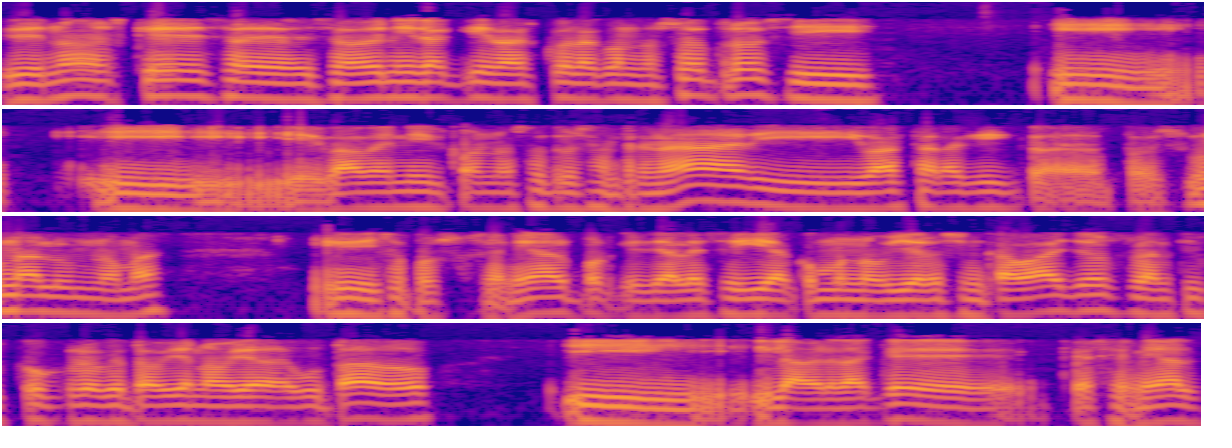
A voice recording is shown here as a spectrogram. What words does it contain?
dice, no, es que se, va a venir aquí a la escuela con nosotros y, y, y va a venir con nosotros a entrenar y va a estar aquí pues un alumno más. Y dije, pues genial, porque ya le seguía como novillero sin caballos, Francisco creo que todavía no había debutado y, la verdad que, que genial.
